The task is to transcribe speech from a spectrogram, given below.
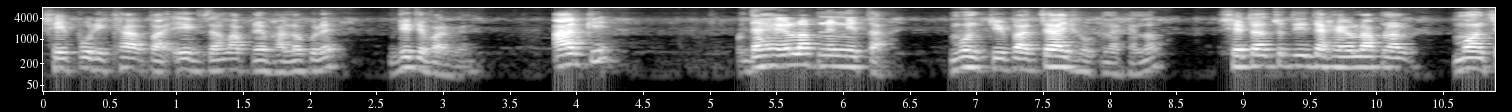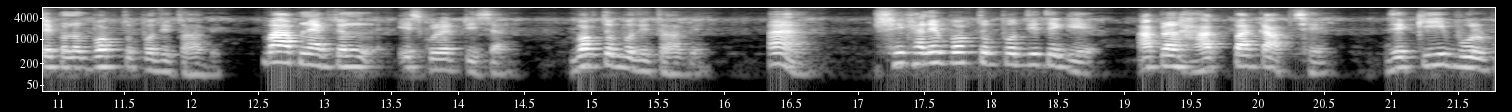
সেই পরীক্ষা বা এক্সাম আপনি ভালো করে দিতে পারবেন। আর কি, দেখা গেল আপনার নেতা, মন্ত্রী বা যাই হোক না কেন, সেটা যদি দেখা গেল আপনার মঞ্চে কোনো বক্তব্য দিতে হবে বা আপনি একজন স্কুলের টিচার বক্তব্য দিতে হবে হ্যাঁ? সেখানে বক্তব্য দিতে গিয়ে আপনার হাত পা কাঁপছে যে কি বলব,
